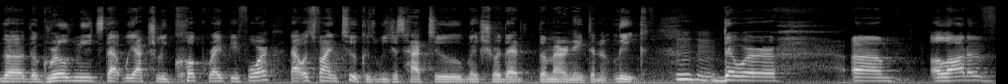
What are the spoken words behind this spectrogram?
The the grilled meats that we actually cook right before that was fine too because we just had to make sure that the marinade didn't leak. There were um, a lot of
